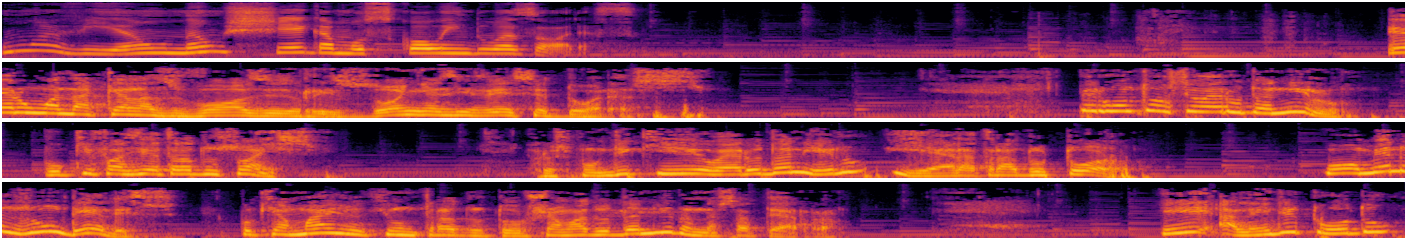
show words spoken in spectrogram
um avião não chega a Moscou em duas horas. Era uma daquelas vozes risonhas e vencedoras. Perguntou se eu era o Danilo, o que fazia traduções. Respondi que eu era o Danilo e era tradutor. Ou ao menos um deles, porque há mais do que um tradutor chamado Danilo nessa terra. E, além de tudo,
